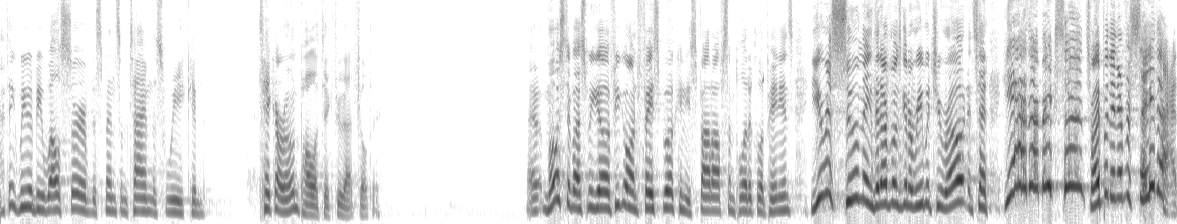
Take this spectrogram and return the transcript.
I think we would be well served to spend some time this week and take our own politic through that filter. Most of us, we go, if you go on Facebook and you spout off some political opinions, you're assuming that everyone's going to read what you wrote and said, yeah, that makes sense, right? But they never say that.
